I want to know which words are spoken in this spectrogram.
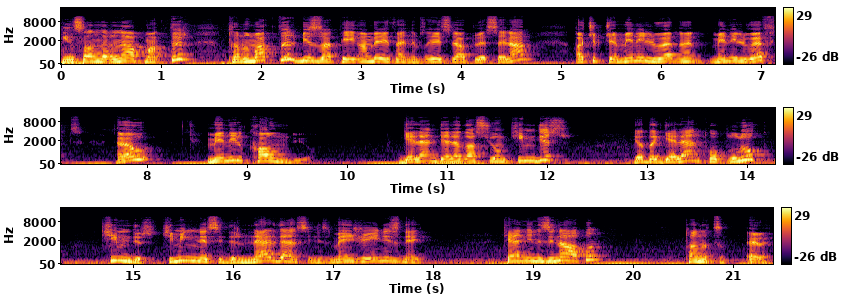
İnsanları ne yapmaktır? Tanımaktır. Bizzat Peygamber Efendimiz Aleyhisselatü Vesselam açıkça menil, ve, menil veft ev menil kavm diyor. Gelen delegasyon kimdir? Ya da gelen topluluk kimdir? Kimin nesidir? Neredensiniz? Menşeiniz ne? Kendinizi ne yapın? Tanıtın. Evet.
